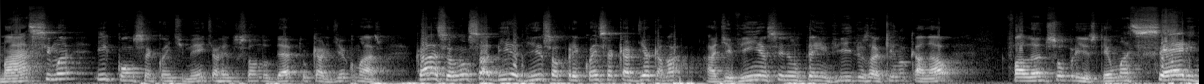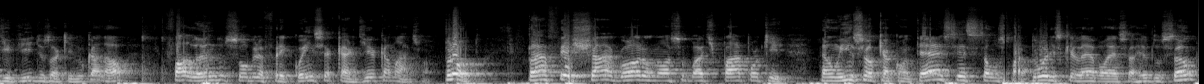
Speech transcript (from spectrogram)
máxima e, consequentemente, a redução do débito cardíaco máximo. Cássio, eu não sabia disso, a frequência cardíaca máxima. Adivinha se não tem vídeos aqui no canal falando sobre isso. Tem uma série de vídeos aqui no canal falando sobre a frequência cardíaca máxima. Pronto! Para fechar agora o nosso bate-papo aqui. Então, isso é o que acontece, esses são os fatores que levam a essa redução.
